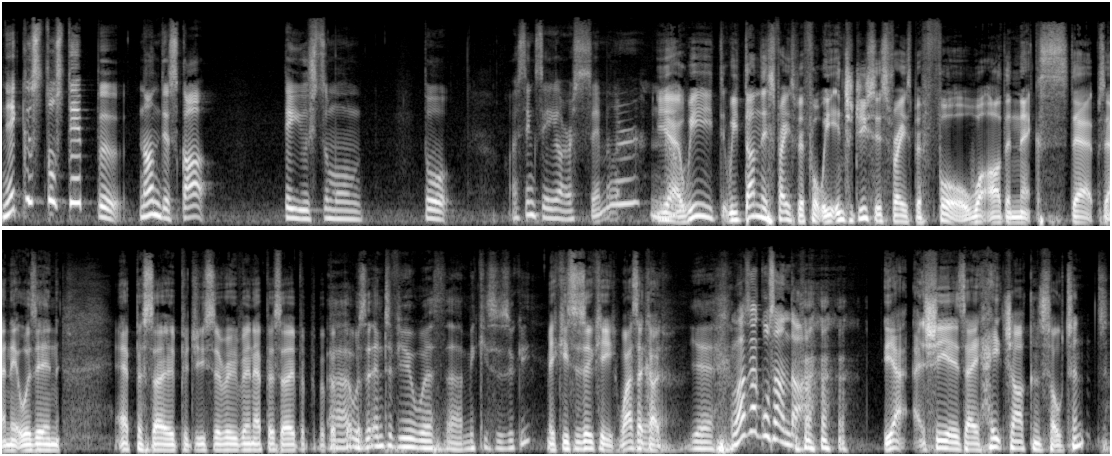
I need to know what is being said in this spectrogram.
ネクストステップ何ですかっていう質問と I think they are similar? Yeah, we we've done this phrase before. We introduced this phrase before. What are the next steps? And it was in episode producer Ruben episode Uh, it was an interview with uh, Miki Suzuki. Miki Suzuki Wazako. Yeah. yeah. わざこさんだ Yeah, she is a HR consultant.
